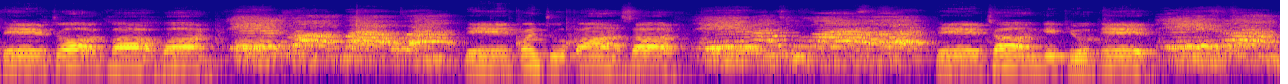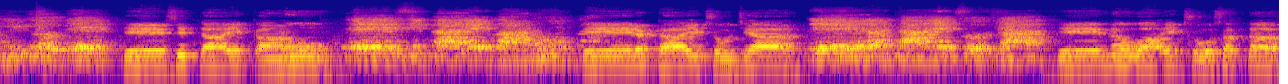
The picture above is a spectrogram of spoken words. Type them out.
તેર ચોક બાવન તેર પંચુ પાસઠ તેર છંગ ઇઠ્યોતેર તેર સિત્તા એકાણું તેર અઠા એકસો ચાર તેર નવા એકસો સત્તર.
